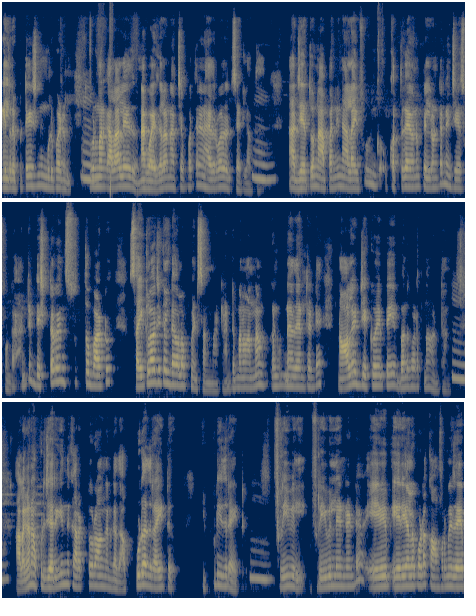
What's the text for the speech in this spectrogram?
వీళ్ళ రెప్యుటేషన్ ముడిపడి ఉంది ఇప్పుడు మనకు అలా లేదు. నాకు వైజాగ్లో నచ్చకపోతే నేను హైదరాబాద్ వచ్చి సెటిల్ అవుతాను ఉమ్, నా జీవితం నా పని నా లైఫ్ ఇంకో కొత్తగా ఏమైనా పెళ్ళి ఉంటే నేను చేసుకుంటా. అంటే డిస్టర్బెన్స్తో పాటు సైకలాజికల్ డెవలప్మెంట్స్ అన్నమాట. అంటే మనం అన్నాం అనుకునేది ఏంటంటే నాలెడ్జ్ ఎక్కువైపోయి ఇబ్బంది పడుతున్నాం అంటాను. అలాగని అప్పుడు జరిగింది కరెక్ట్ రాంగ్ అని కదా. అప్పుడు అది రైట్. ఇప్పుడు ఇది right. Free will free will ఏంటంటే ఏ ఏరియాలో కూడా కాంప్రమైజ్ అయ్యే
